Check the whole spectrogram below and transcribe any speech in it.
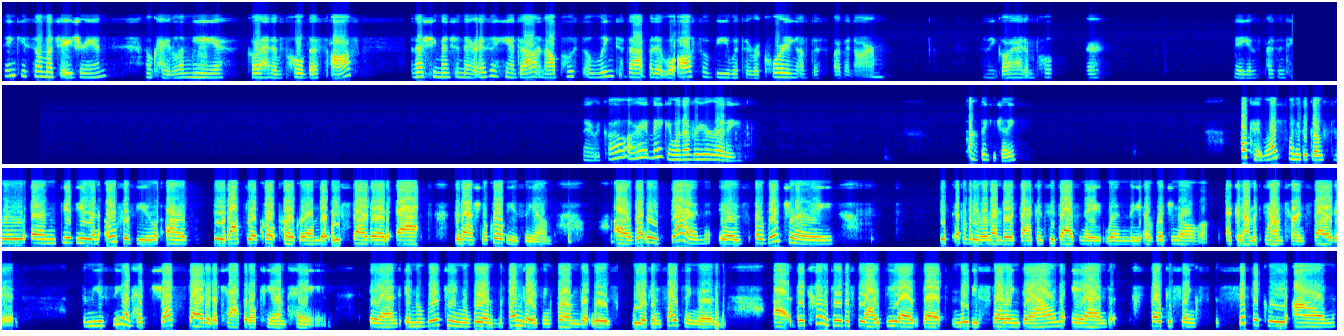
Thank you so much, Adrienne. Okay, let me go ahead and pull this off. And as she mentioned, there is a handout, and I'll post a link to that, but it will also be with a recording of this webinar. Let me go ahead and pull Megan's presentation. There we go. All right, Megan, whenever you're ready. Oh, thank you, Jenny. Okay, well, I just wanted to go through and give you an overview of the Adopt a Quilt program that we started at the National Quilt Museum. Uh, what we've done is originally, if everybody remembers back in 2008 when the original economic downturn started, the museum had just started a capital campaign. And in working with the fundraising firm that was we were consulting with, uh, they kind of gave us the idea that maybe slowing down and focusing specifically on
